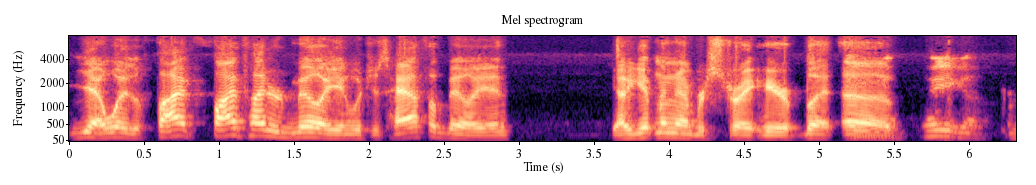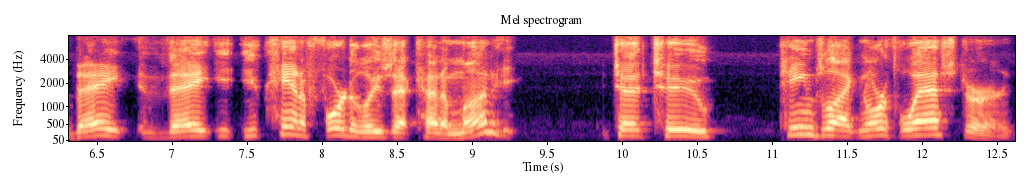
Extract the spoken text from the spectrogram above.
yeah what is it? Five 500 million which is half a billion. Got to get my numbers straight here but uh, there you go. they they you can't afford to lose that kind of money to to teams like northwestern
